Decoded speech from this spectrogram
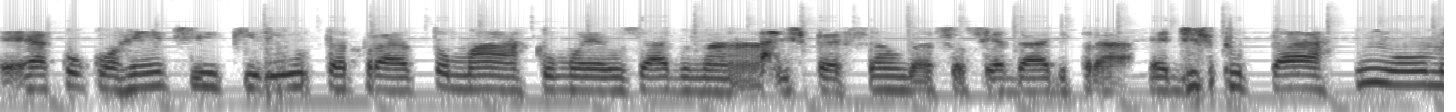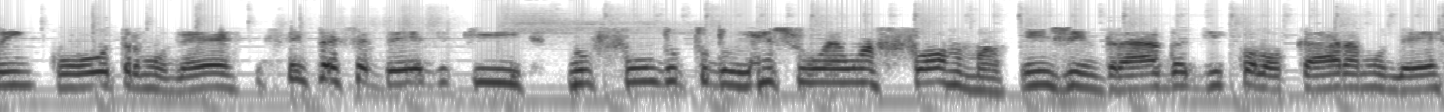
é a concorrente que luta para tomar, como é usado na expressão da sociedade, para é, disputar um homem com outra mulher, sem perceber de que, no fundo, tudo isso é uma forma engendrada de colocar a mulher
